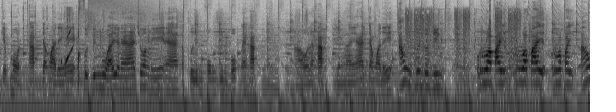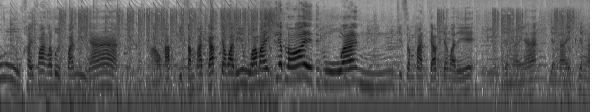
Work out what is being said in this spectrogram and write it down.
เก็บหมดครับ จังหวะนี้ ฝึกดึงหัวอยู่นะฮะช่วงนี้นะฮะกับปืนพงปืนพกนะครับ เอาละครับ ยังไงฮะจังหวะนี้ เอ้าเพื่อนโดนยิง รัวไป รัวไป รัวไป เอ้าใครคว้างระเบิดควันอีกอะเอาครับจิตสัมผัสครับ จังหวะนี้หัวไหมเรียบร้อย ติดหัวจิตสัมผัสครับ จังหวะนี้ยังไงฮะยังไงยังไง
